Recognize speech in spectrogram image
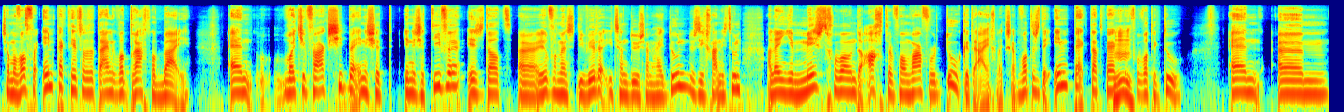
zeg maar, wat voor impact heeft dat uiteindelijk, wat draagt dat bij? En wat je vaak ziet bij initiatieven is dat uh, heel veel mensen die willen iets aan duurzaamheid doen, dus die gaan iets doen. Alleen je mist gewoon de achter van waarvoor doe ik het eigenlijk? Zeg, wat is de impact daadwerkelijk hmm. voor wat ik doe? En um,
